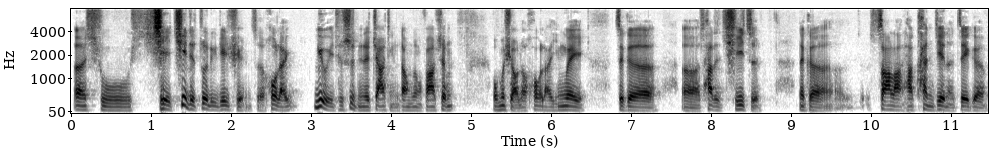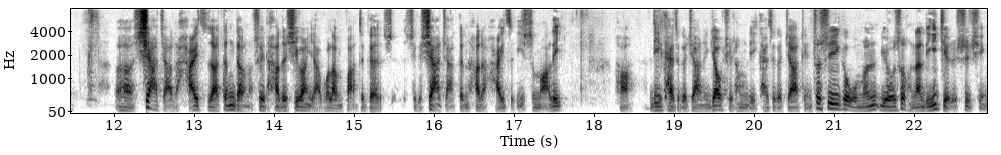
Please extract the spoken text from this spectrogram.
呃，属血气的做了一些选择，后来又有一些事情在家庭当中发生。我们晓得后来因为这个呃，他的妻子那个莎拉，她看见了这个呃夏甲的孩子啊等等了，所以他的希望亚伯兰把这个这个夏甲跟他的孩子以实玛利，好离开这个家庭，要求他们离开这个家庭，这是一个我们有时候很难理解的事情。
